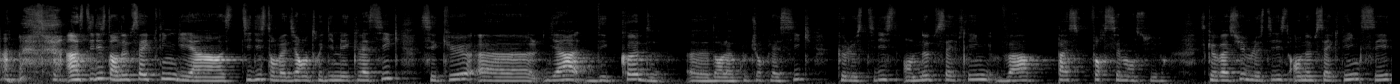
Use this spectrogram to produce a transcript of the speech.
un styliste en upcycling et un styliste on va dire entre guillemets classique c'est que euh, il y a des codes euh, dans la couture classique que le styliste en upcycling va pas forcément suivre. Ce que va suivre le styliste en upcycling, c'est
